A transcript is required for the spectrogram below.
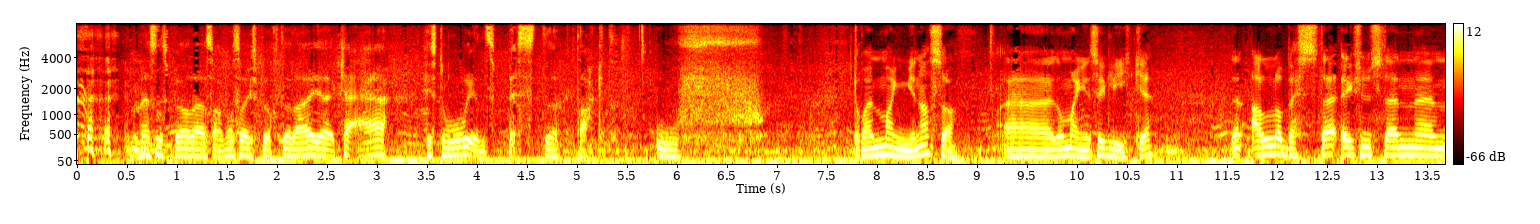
Nesten spør det samme som jeg spurte deg. eh, Hva er historiens beste drakt? Det er mange, altså. Eh, det er mange som jeg liker. Den aller beste Jeg syns den eh,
